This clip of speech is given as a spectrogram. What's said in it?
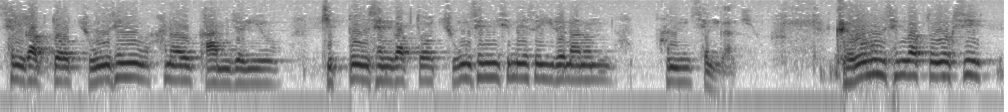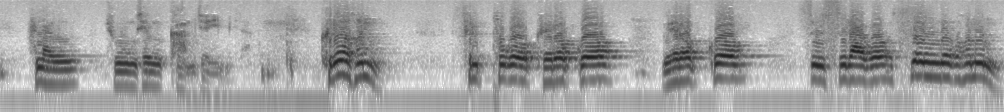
생각도 중생 하나의 감정이요. 기쁜 생각도 중생심에서 일어나는 한 생각이요. 괴로운 생각도 역시 하나의 중생 감정입니다. 그러한 슬프고 괴롭고 외롭고 쓸쓸하고 썰내고 하는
